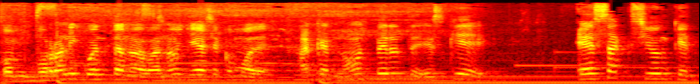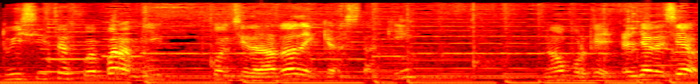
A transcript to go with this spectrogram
con borrón y cuenta nueva, ¿no? Ya hace como de, ah, que no, espérate, es que esa acción que tú hiciste fue para mí considerarla de que hasta aquí. No, porque ella decía,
